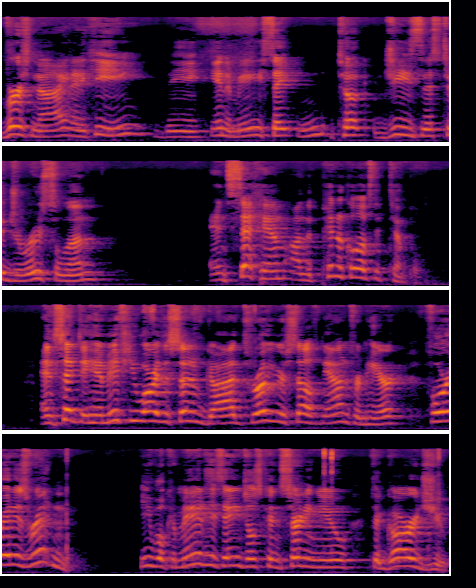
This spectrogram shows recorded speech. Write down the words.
Verse 9, and he, the enemy, Satan, took Jesus to Jerusalem and set him on the pinnacle of the temple and said to him, If you are the Son of God, throw yourself down from here, for it is written, He will command His angels concerning you to guard you.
